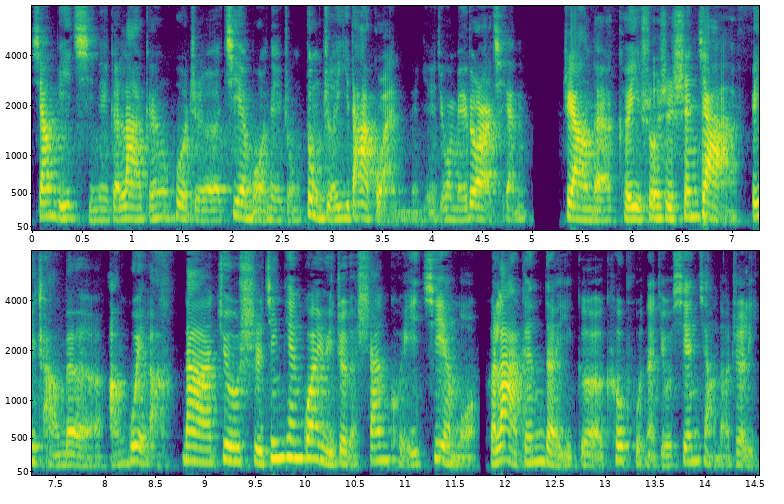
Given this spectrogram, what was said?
相比起那个辣根或者芥末那种动辄一大管，也就没多少钱。这样的可以说是身价非常的昂贵了。那就是今天关于这个山葵、芥末和辣根的一个科普呢，就先讲到这里。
